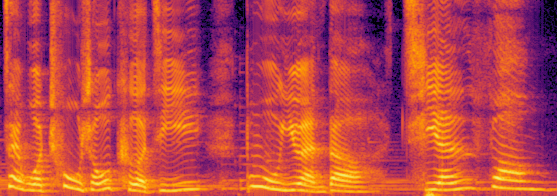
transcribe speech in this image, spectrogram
在我触手可及不远的前方。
